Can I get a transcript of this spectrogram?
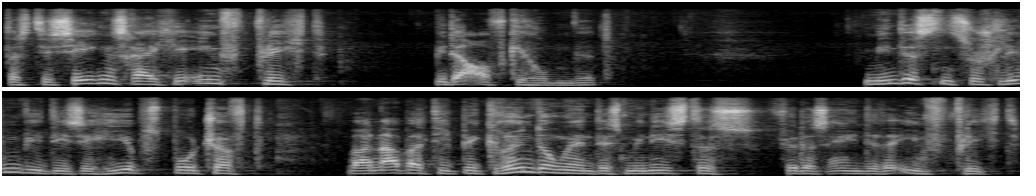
dass die segensreiche Impfpflicht wieder aufgehoben wird. Mindestens so schlimm wie diese Hiobsbotschaft waren aber die Begründungen des Ministers für das Ende der Impfpflicht.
